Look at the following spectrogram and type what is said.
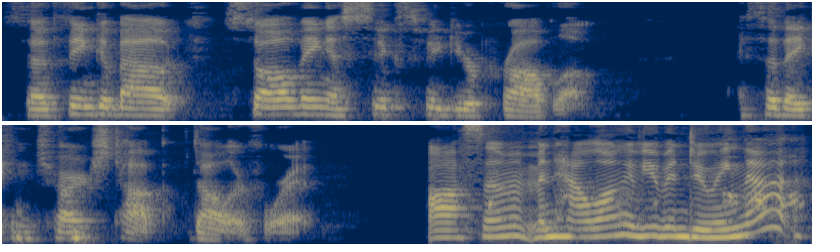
So think about solving a six figure problem so they can charge top dollar for it. Awesome. And how long have you been doing that?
